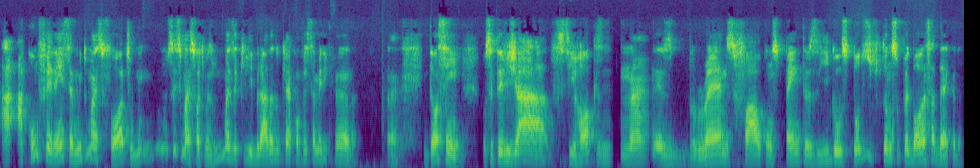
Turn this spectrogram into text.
A, a, conferência é muito mais forte, não sei se mais forte, mas muito mais equilibrada do que a conferência americana. Né? Então, assim, você teve já Seahawks, Niners, Rams, Falcons, Panthers, Eagles, todos disputando Super Bowl nessa década.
